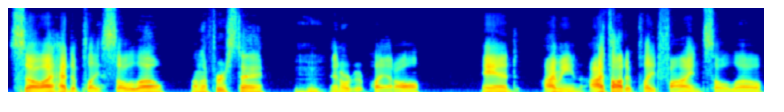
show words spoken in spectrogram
So I had to play solo on the first day Mhm. in order to play at all. And I mean, I thought it played fine solo.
